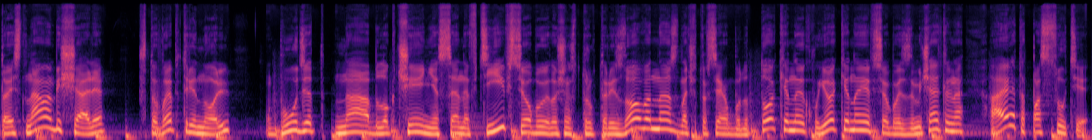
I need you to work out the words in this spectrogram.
То есть нам обещали, что Web 3.0 будет на блокчейне с NFT, все будет очень структуризовано, значит, у всех будут токены, хуёкины, все будет замечательно. А это, по сути,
